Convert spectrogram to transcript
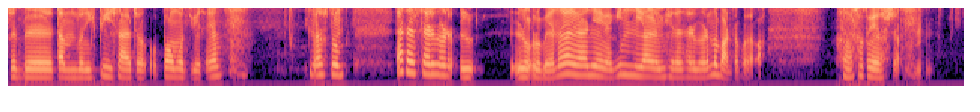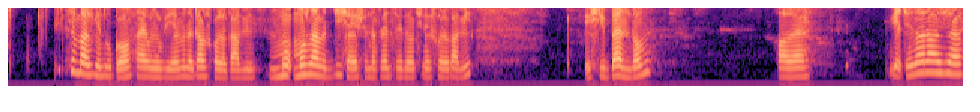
żeby tam do nich pisać o, o pomoc, wiecie, nie? Po prostu ja ten serwer lu- lu- lubię. No ja nie wiem jak inni, ale mi się ten serwer no bardzo podoba. A co tu jeszcze? Chyba już niedługo, tak jak mówiłem, będę grał z kolegami. Mo może nawet dzisiaj jeszcze nakręcę jeden odcinek z kolegami. Jeśli będą. Ale wiecie, na razie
